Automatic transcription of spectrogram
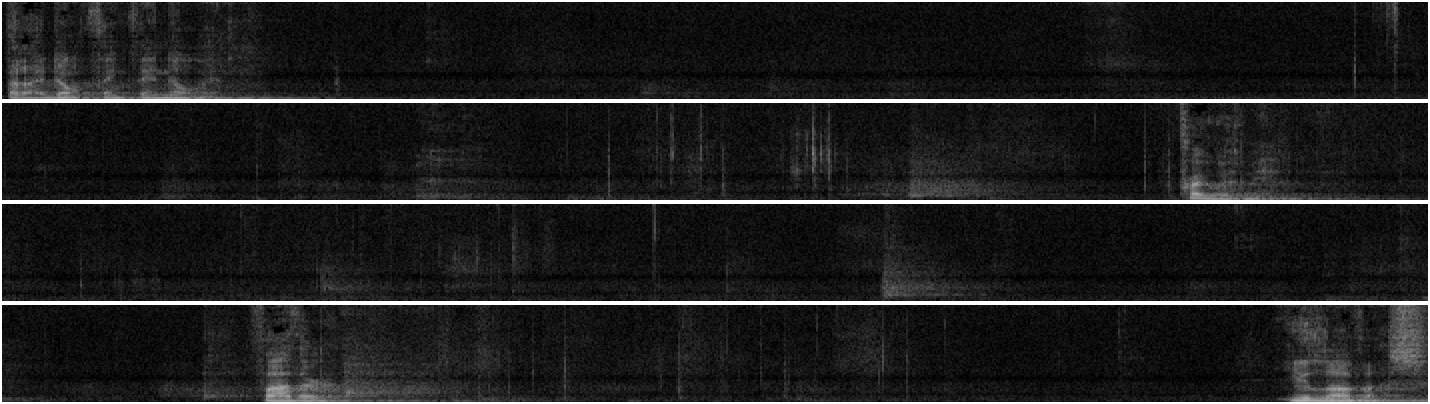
but I don't think they know him. Pray with me. Father, you love us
